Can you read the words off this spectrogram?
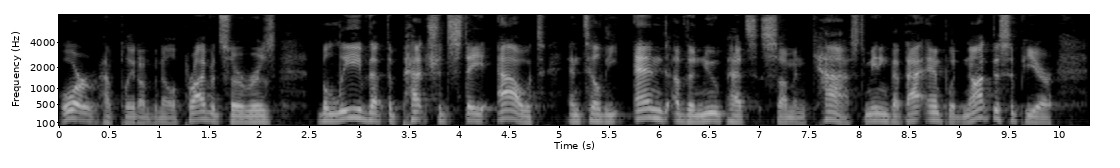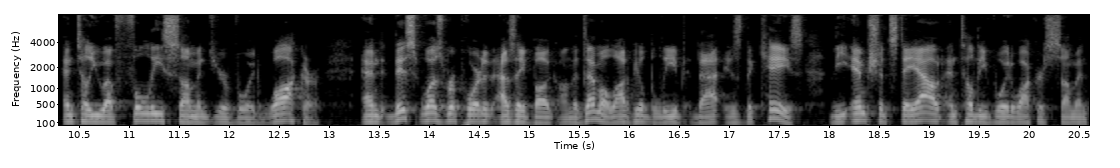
or have played on vanilla private servers believe that the pet should stay out until the end of the new pet's summon cast, meaning that that imp would not disappear until you have fully summoned your Void Walker. And this was reported as a bug on the demo. A lot of people believed that is the case. The imp should stay out until the Voidwalker summon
